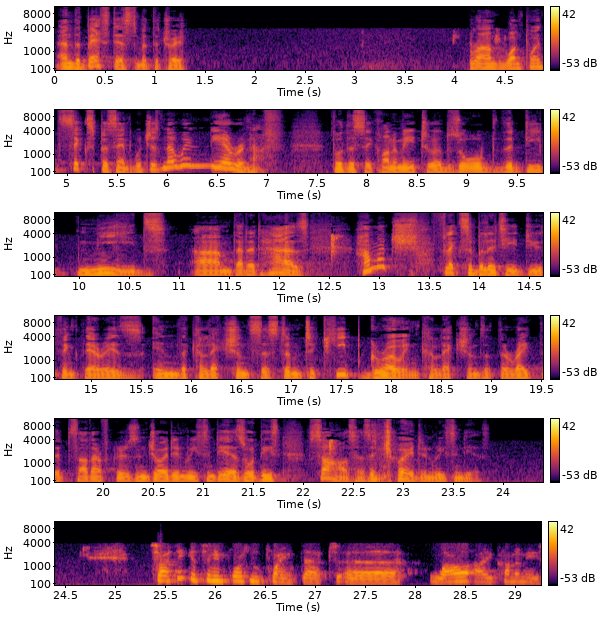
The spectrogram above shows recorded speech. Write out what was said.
and the best estimate the Treasury around 1.6%, which is nowhere near enough for this economy to absorb the deep needs um, that it has. How much flexibility do you think there is in the collection system to keep growing collections at the rate that South Africa has enjoyed in recent years, or at least SARS has enjoyed in recent years? So I think it's an important point that uh, while our economy is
